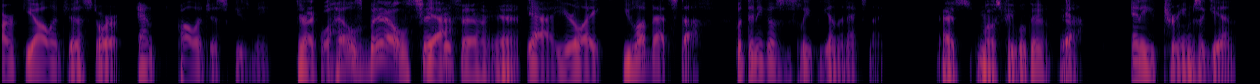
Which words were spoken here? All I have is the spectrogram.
archaeologist or anthropologist, excuse me, You're like, well, hell's bells. Check Yeah. this out. Yeah. yeah, you're like, you love that stuff. But then he goes to sleep again the next night. As most people do. Yeah. Yeah. and he dreams again.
